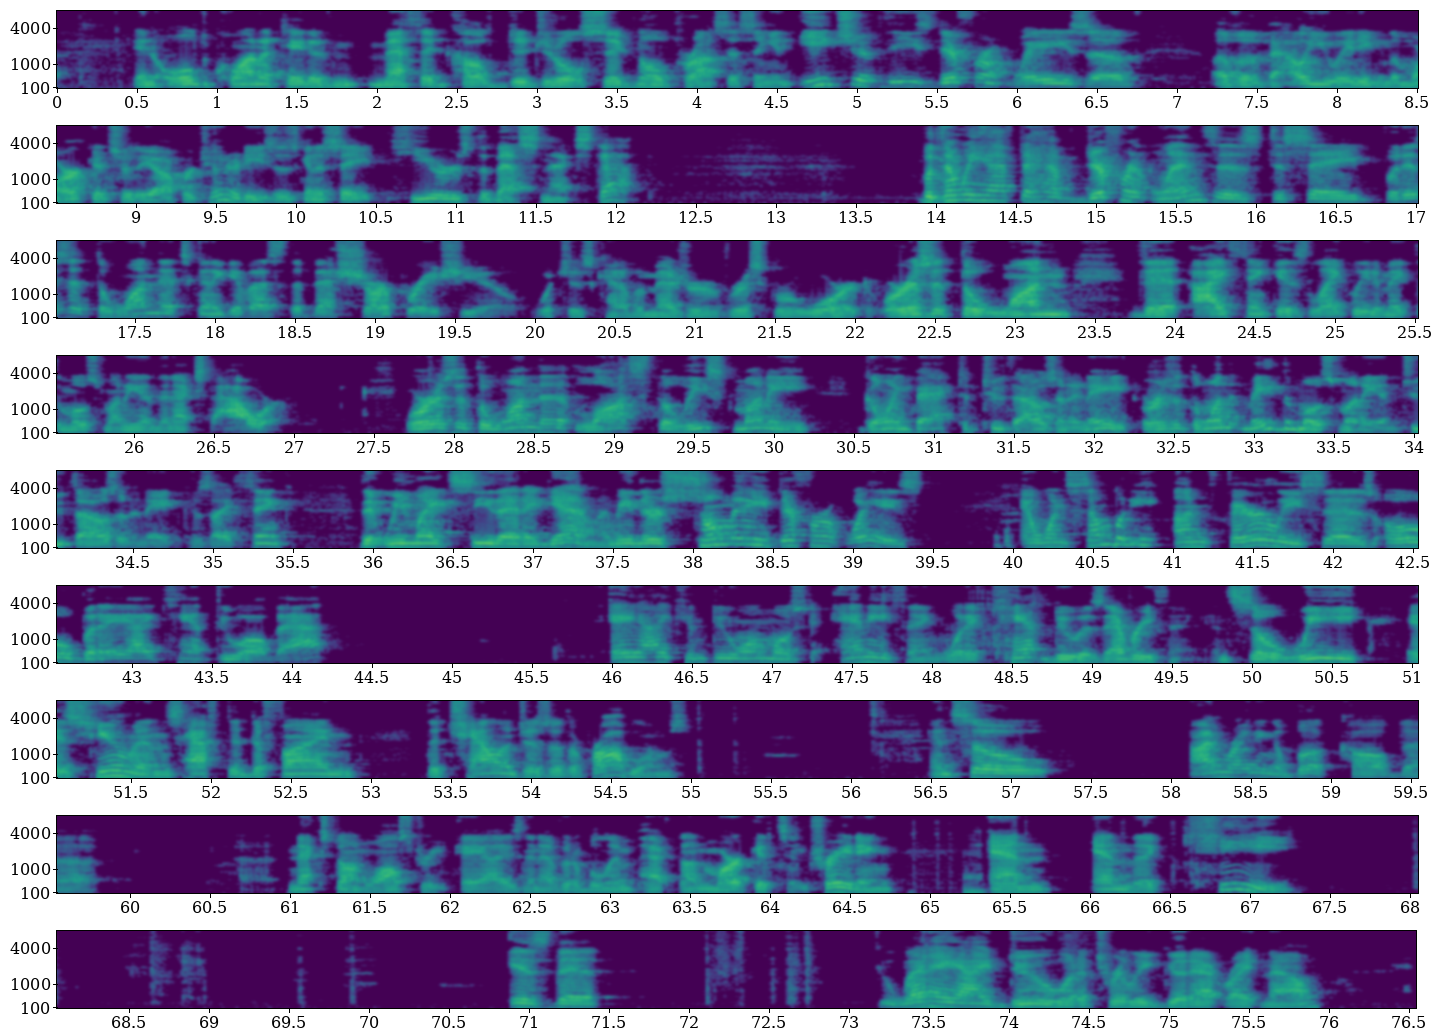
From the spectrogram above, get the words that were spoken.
an old quantitative method called digital signal processing. And each of these different ways of of evaluating the markets or the opportunities is going to say, here's the best next step. But then we have to have different lenses to say, but is it the one that's going to give us the best Sharpe ratio, which is kind of a measure of risk reward? Or is it the one that I think is likely to make the most money in the next hour? Or is it the one that lost the least money going back to 2008? Or is it the one that made the most money in 2008? Because I think that we might see that again. I mean, there's so many different ways and when somebody unfairly says, oh, but AI can't do all that, AI can do almost anything. What it can't do is everything. And so we, as humans, have to define the challenges or the problems. And so I'm writing a book called uh, uh, Next on Wall Street AI's Inevitable Impact on Markets and Trading. And, and the key is that let AI do what it's really good at right now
